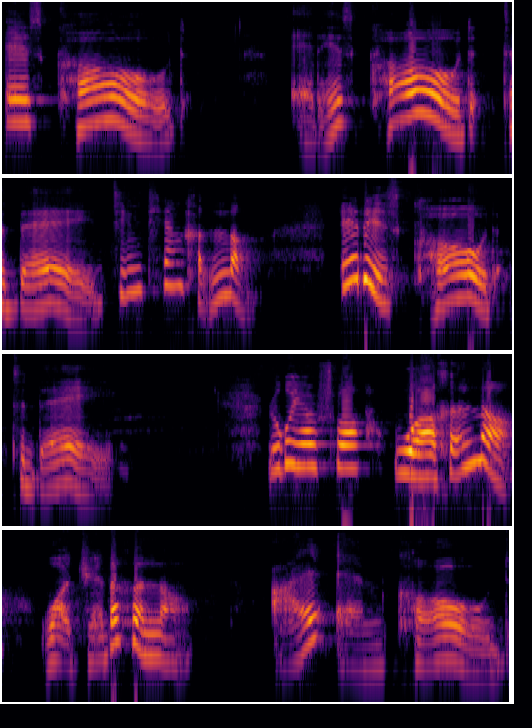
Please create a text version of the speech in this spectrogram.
is cold。It is cold today. 今天很冷。It is cold today. 如果要说我很冷， 我觉得很冷。I am cold.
